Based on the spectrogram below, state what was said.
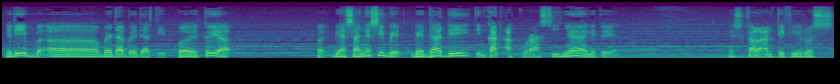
Jadi eh, beda-beda tipe itu ya biasanya sih be- beda di tingkat akurasinya gitu ya. Misalkan antivirus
